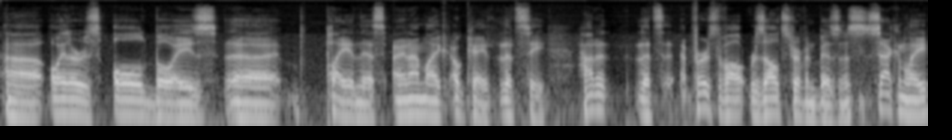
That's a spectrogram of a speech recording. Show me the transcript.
uh, Oilers old boys uh, play in this?" And I'm like, "Okay, let's see. How did that's first of all results driven business. Secondly,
